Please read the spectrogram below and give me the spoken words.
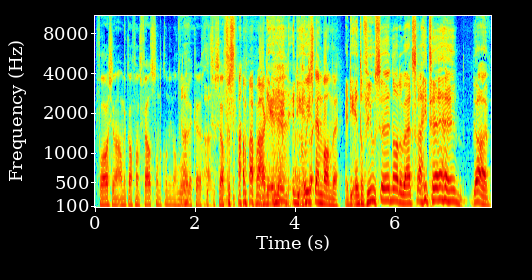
Vooral als je aan de andere kant van het veld stond, kon hij nog behoorlijk eh, goed zichzelf verstaanbaar maken. die- die Goede stembanden. In die interviews eh, na de wedstrijd, eh, ja,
